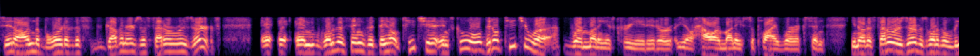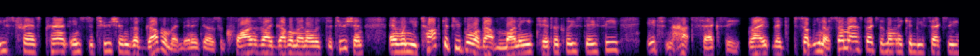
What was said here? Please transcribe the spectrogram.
sit on the board of the governors of Federal Reserve, and one of the things that they don't teach you in school, they don't teach you where where money is created or you know how our money supply works. And you know, the Federal Reserve is one of the least transparent institutions of government, and it's a quasi governmental institution. And when you talk to people about money, typically, Stacy, it's not sexy sexy, right? Like some, you know, some aspects of money can be sexy,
